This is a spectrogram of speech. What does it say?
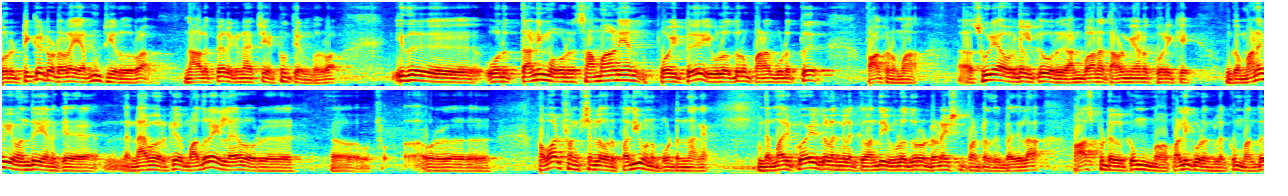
ஒரு டிக்கெட்டோட விலை இரநூத்தி இருபது ரூபா. நாலு பேருக்கு என்னாச்சு? எட்நூற்றி எண்பது ரூபா. இது ஒரு தனி ஒரு சமானியன் போயிட்டு இவ்வளோ தூரம் பணம் கொடுத்து பார்க்கணுமா? சூர்யா அவர்களுக்கு ஒரு அன்பான தாழ்மையான கோரிக்கை. உங்கள் மனைவி வந்து எனக்கு ஞாபகம் இருக்குது மதுரையில் ஒரு ஒரு அவார்ட் ஃபங்க்ஷனில் ஒரு பதிவு ஒன்று போட்டிருந்தாங்க. இந்த மாதிரி கோயில் கலங்களுக்கு வந்து இவ்வளோ தூரம் டொனேஷன் பண்ணுறதுக்கு பதிலாக ஹாஸ்பிட்டலுக்கும் பள்ளிக்கூடங்களுக்கும் வந்து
